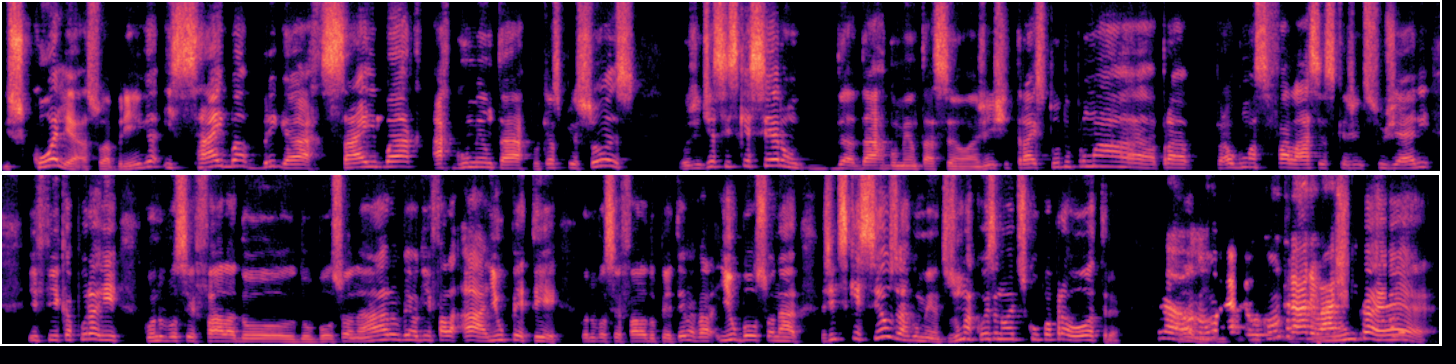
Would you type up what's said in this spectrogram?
Escolha a sua briga e saiba brigar, saiba argumentar, porque as pessoas Hoje em dia se esqueceram da, da argumentação. A gente traz tudo para algumas falácias que a gente sugere e fica por aí. Quando você fala do, do Bolsonaro, vem alguém e fala, ah, e o PT? Quando você fala do PT, vai falar, e o Bolsonaro? A gente esqueceu os argumentos. Uma coisa não é desculpa para outra. Não, sabe? não é, pelo contrário, eu acho Nunca é.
